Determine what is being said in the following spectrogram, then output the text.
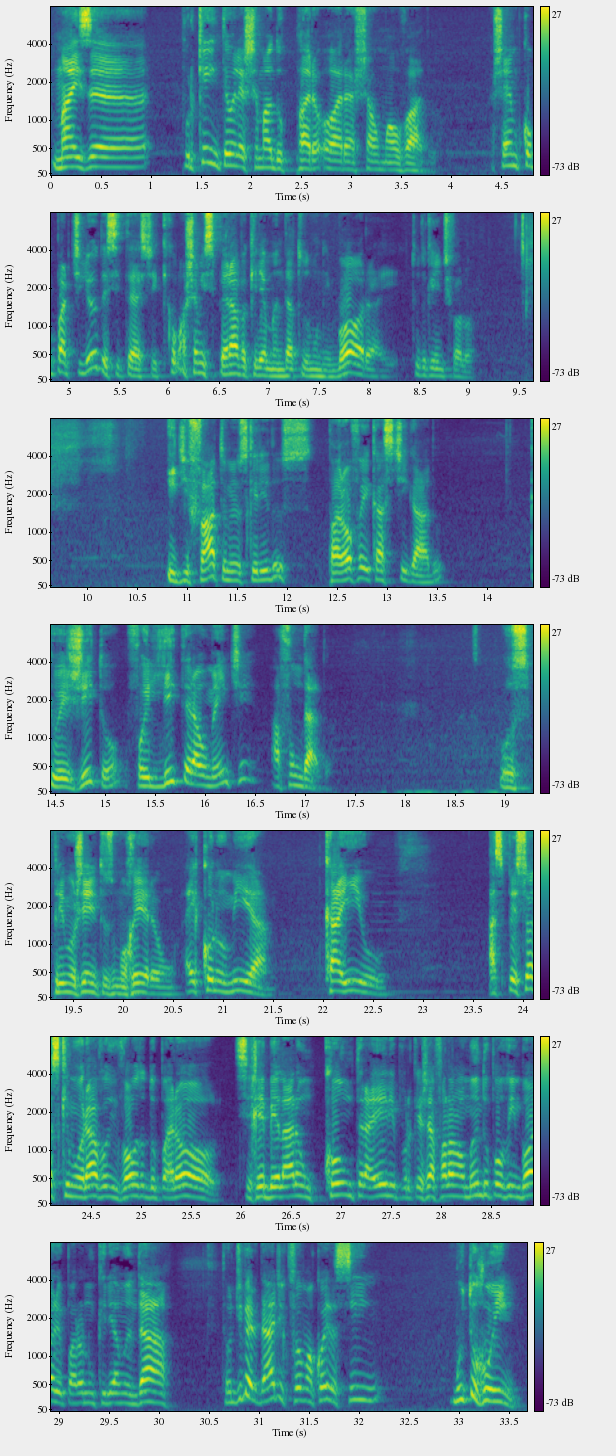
Mas uh, por que então ele é chamado Faraó Arachá, o malvado? Hashem compartilhou desse teste, que como Hashem esperava que ele ia mandar todo mundo embora, e tudo que a gente falou. E de fato, meus queridos, Paró foi castigado que o Egito foi literalmente afundado. Os primogênitos morreram, a economia caiu, as pessoas que moravam em volta do Paró se rebelaram contra ele porque já falaram, manda o povo embora e o Paró não queria mandar. Então, de verdade, que foi uma coisa assim muito ruim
